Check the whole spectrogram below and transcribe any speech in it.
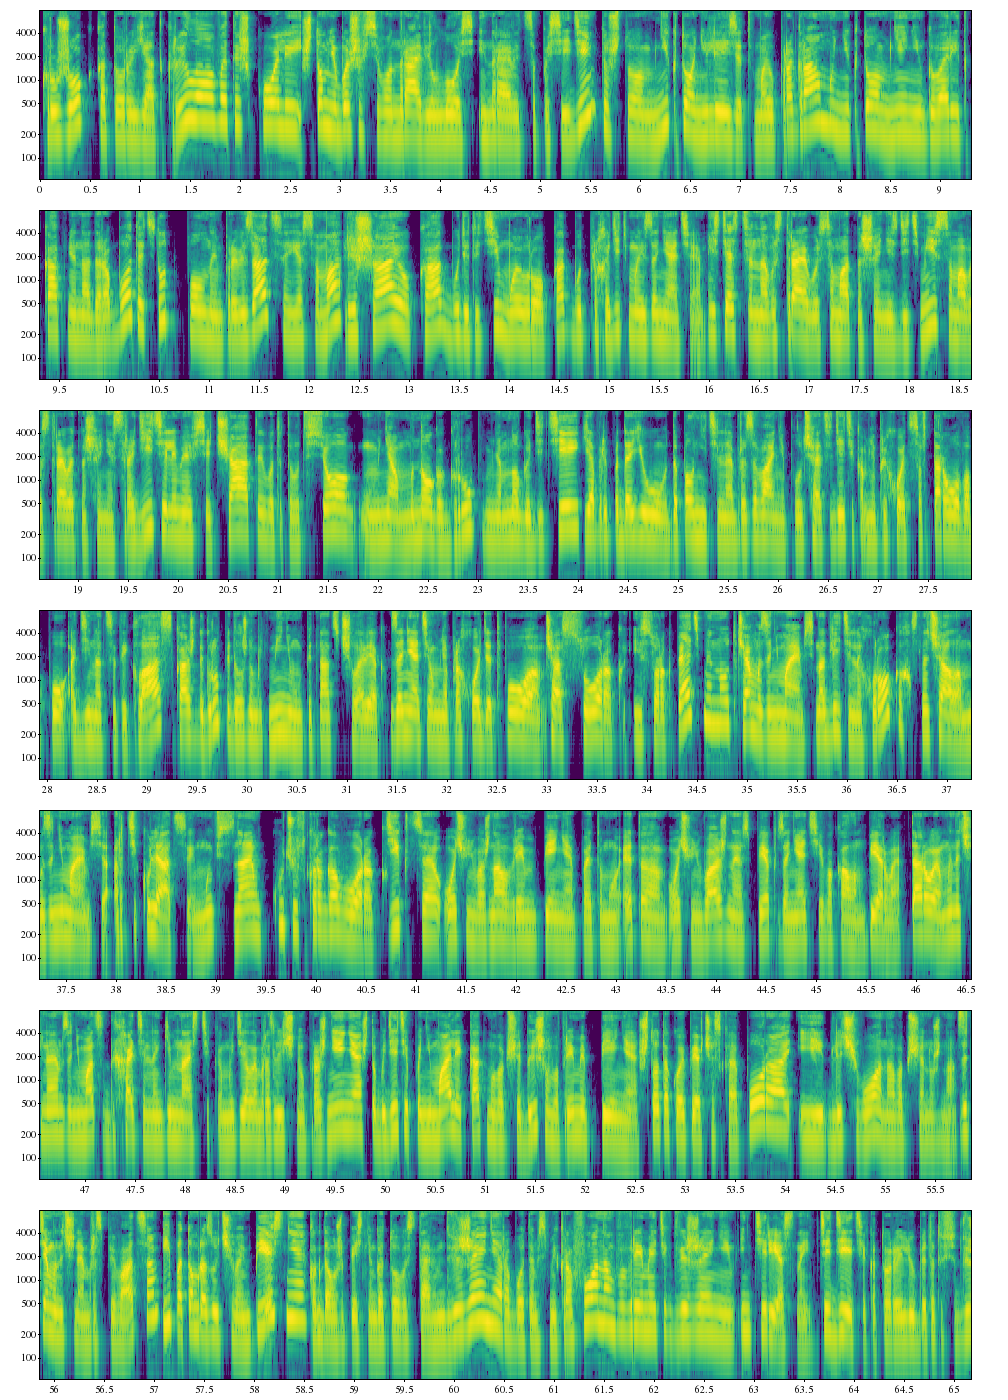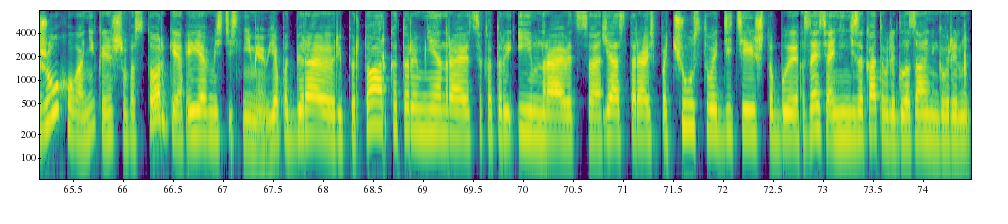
Кружок, который я открыла в этой школе. Что мне больше всего нравилось и нравится по сей день, то, что никто не лезет в мою программу, никто мне не говорит, как мне надо работать. Тут полная импровизация. Я сама решаю, как будет идти мой урок, как будут проходить мои занятия. Естественно, выстраиваю сама отношения с детьми, сама выстраиваю отношения с родителями, все чаты, вот это вот все. У меня много групп, у меня много детей. Я преподаю дополнительное образование. Получается, дети ко мне приходят со 2 по 11 класс. В каждой группе должно быть минимум 15 человек. Занятия у меня проходят по час 40 и 45 минут. Чем мы занимаемся? На длительных уроках сначала мы занимаемся артикуляцией. Мы знаем кучу скороговорок. Дикция очень важна во время пения, поэтому это очень важный аспект занятий вокалом. Первое. Второе. Мы начинаем заниматься дыхательной гимнастикой. Мы делаем различные упражнения, чтобы дети понимали, как мы вообще дышим во время пения, что такое певческая пора и для чего она вообще нужна. Затем мы начинаем распеваться, и потом разучиваем песни. Когда уже песни песню готовы, ставим движение, работаем с микрофоном во время этих движений. Интересный. Те дети, которые любят эту всю движуху, они, конечно, в восторге, и я вместе с ними. Я подбираю репертуар, который мне нравится, который им нравится. Я стараюсь почувствовать детей, чтобы, знаете, они не закатывали глаза, они говорили,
